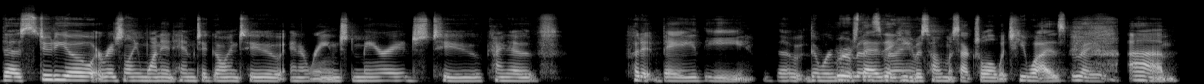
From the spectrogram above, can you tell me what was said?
the studio originally wanted him to go into an arranged marriage to kind of put at bay the the, the rumors, Rumors, that, that he was homosexual, which he was. Right. Um,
